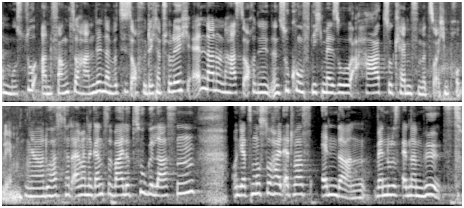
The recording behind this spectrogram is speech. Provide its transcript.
dann musst du anfangen zu handeln. Dann wird sich es auch für dich natürlich ändern und hast du auch in, in Zukunft nicht mehr so hart zu kämpfen mit solchen Problemen. Ja, du hast es halt einmal eine ganze Weile zugelassen und jetzt musst du halt etwas ändern, wenn du das ändern willst.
